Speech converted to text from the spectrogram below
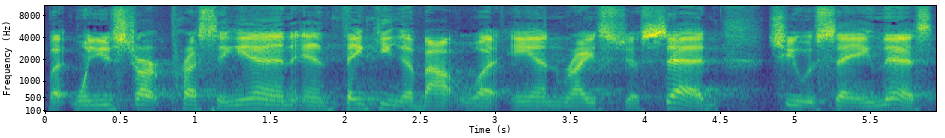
But when you start pressing in and thinking about what Anne Rice just said, she was saying this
